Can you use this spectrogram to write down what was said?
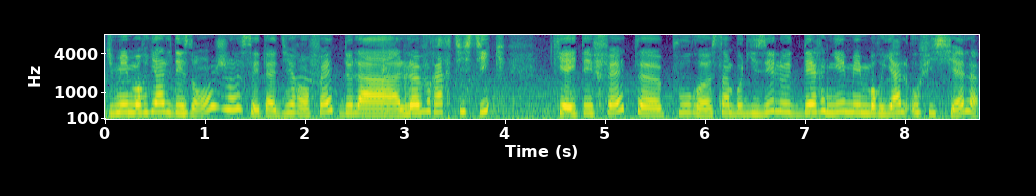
du mémorial des anges, c'est-à-dire en fait de l'œuvre artistique qui a été faite euh, pour euh, symboliser le dernier mémorial officiel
